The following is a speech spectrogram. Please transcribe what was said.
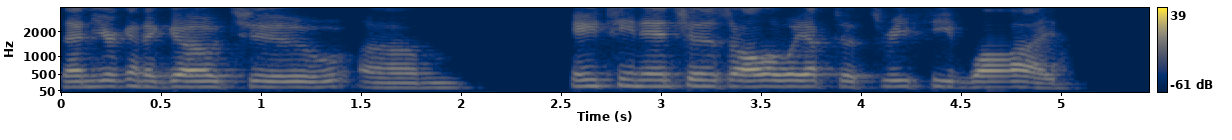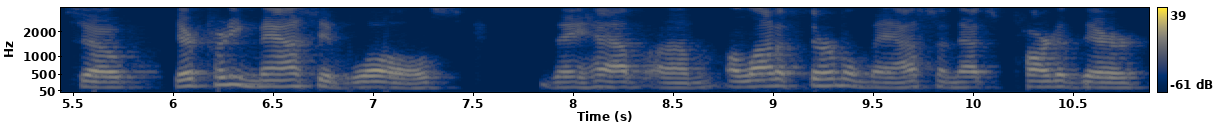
then you're going to go to um, 18 inches all the way up to three feet wide. So they're pretty massive walls. They have um, a lot of thermal mass, and that's part of their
